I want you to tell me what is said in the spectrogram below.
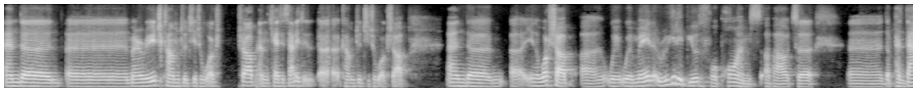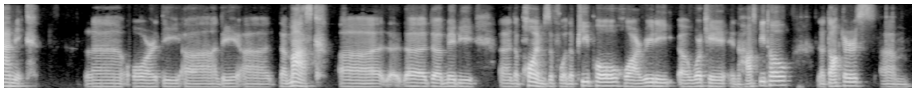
and uh, uh, Mary Rich come to teach a workshop, and Cathy Salit uh, come to teach a workshop. And um, uh, in the workshop, uh, we we made really beautiful poems about uh, uh, the pandemic, or the uh, the uh, the mask, uh, the the maybe uh, the poems for the people who are really uh, working in the hospital, the doctors, um,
